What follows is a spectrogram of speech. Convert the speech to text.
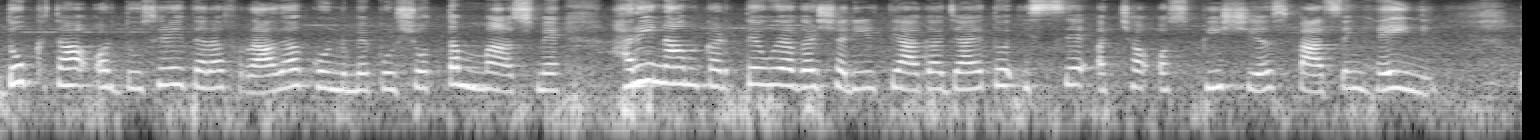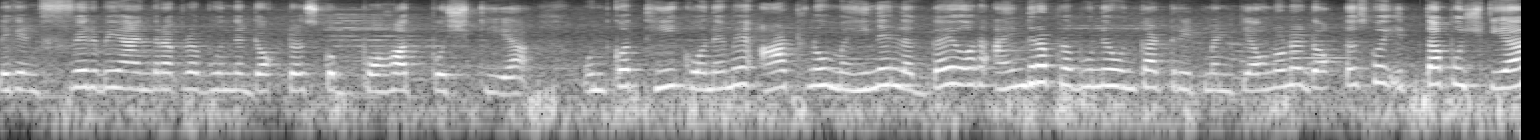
दुख था और दूसरी तरफ़ राधा कुंड में पुरुषोत्तम मास में हरि नाम करते हुए अगर शरीर त्यागा जाए तो इससे अच्छा ऑस्पिशियस पासिंग है ही नहीं। लेकिन फिर भी आंध्रा प्रभु ने डॉक्टर्स को बहुत पुश किया। उनको ठीक होने में आठ नौ महीने लग गए और आंध्रा प्रभु ने उनका ट्रीटमेंट किया। उन्होंने डॉक्टर्स को इतना पुश किया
